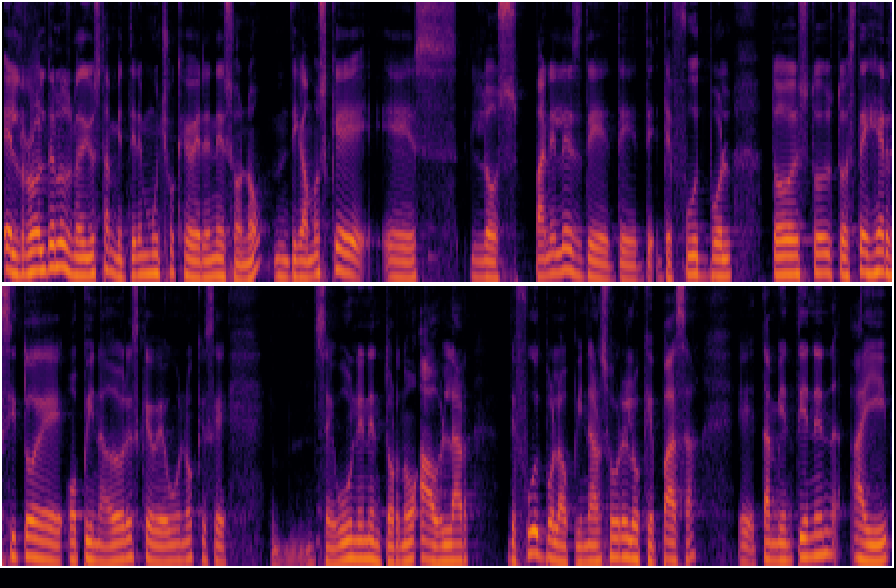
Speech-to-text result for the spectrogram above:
el rol de los medios también tiene mucho que ver en eso, ¿no? Digamos que es los paneles de, fútbol, todo esto, todo este ejército de opinadores que ve uno que se, se unen en torno a hablar de fútbol, a opinar sobre lo que pasa, eh, también tienen ahí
